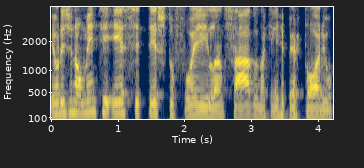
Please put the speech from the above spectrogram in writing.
E, originalmente, esse texto foi lançado naquele repertório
